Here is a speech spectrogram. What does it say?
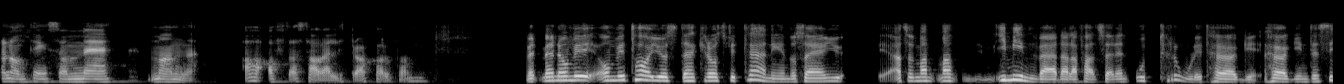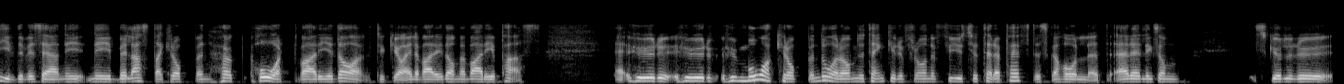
vara någonting som eh, man ja, oftast har väldigt bra koll på. Men, men om, vi, om vi tar just det här crossfit-träningen då så är ju Alltså man, man, I min värld i alla fall så är den otroligt hög, högintensiv, det vill säga ni, ni belastar kroppen hög, hårt varje dag tycker jag, eller varje dag med varje pass. Eh, hur, hur, hur mår kroppen då, då om du tänker från det fysioterapeutiska hållet? Är det liksom, skulle du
